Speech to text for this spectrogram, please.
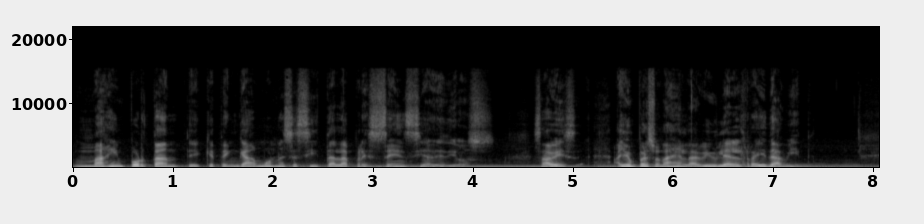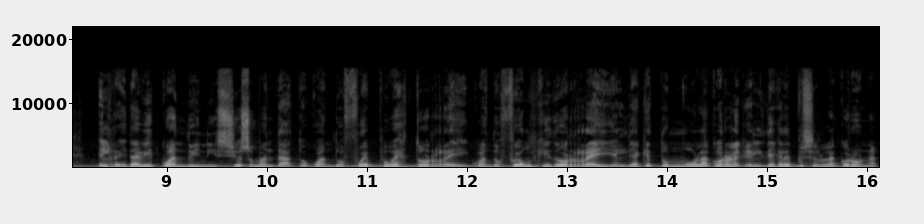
más importante que tengamos necesita la presencia de Dios. Sabes, hay un personaje en la Biblia, el rey David, el rey David cuando inició su mandato, cuando fue puesto rey, cuando fue ungido rey, el día que tomó la corona, el día que le pusieron la corona,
